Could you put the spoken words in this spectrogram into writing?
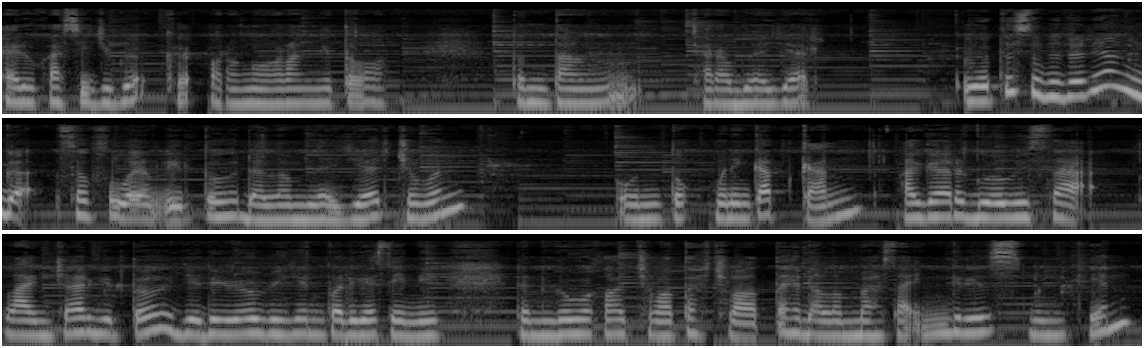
edukasi juga ke orang-orang gitu loh tentang cara belajar. Gue tuh sebenarnya nggak sefluent itu dalam belajar, cuman untuk meningkatkan agar gue bisa lancar gitu. Jadi gue bikin podcast ini. Dan gue bakal celoteh-celoteh dalam bahasa Inggris mungkin.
